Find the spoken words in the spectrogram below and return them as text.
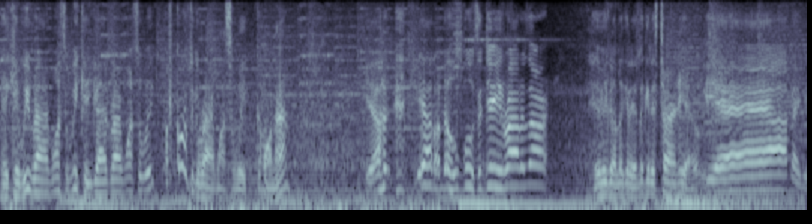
hey, can we ride once a week? Can you guys ride once a week? Of course we can ride once a week. Come on now. Yeah, yeah, I don't know who Boots and Jeans riders are. Here we go. Look at it. Look at this turn here. Yeah, baby.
